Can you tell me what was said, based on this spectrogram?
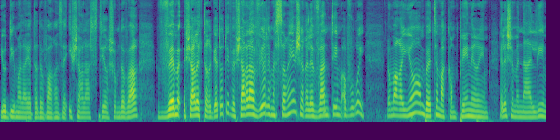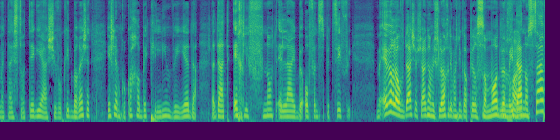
יודעים עליי את הדבר הזה, אי אפשר להסתיר שום דבר, ואפשר לטרגט אותי, ואפשר להעביר לי מסרים שרלוונטיים עבורי. כלומר, היום בעצם הקמפיינרים, אלה שמנהלים את האסטרטגיה השיווקית ברשת, יש להם כל כך הרבה כלים וידע לדעת איך לפנות אליי באופן ספציפי. מעבר לעובדה שאפשר גם לשלוח לי מה שנקרא פרסומות נכון. ומידע נוסף,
